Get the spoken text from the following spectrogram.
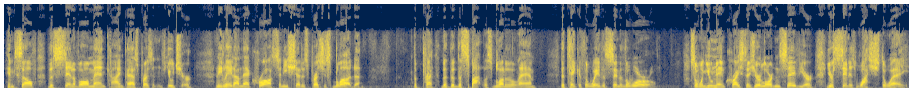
himself the sin of all mankind, past, present, and future. And he laid on that cross and he shed his precious blood, the, pre- the, the, the spotless blood of the Lamb that taketh away the sin of the world. So when you name Christ as your Lord and Savior, your sin is washed away.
